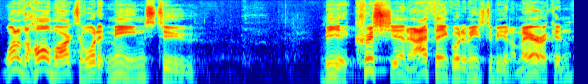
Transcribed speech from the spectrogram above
One of the hallmarks of what it means to be a Christian, and I think what it means to be an American,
